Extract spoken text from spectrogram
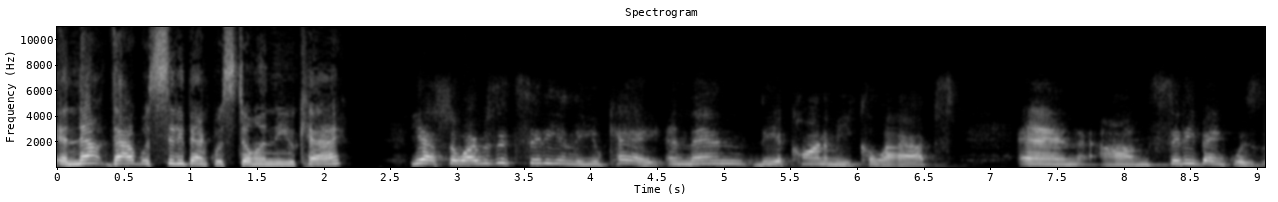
and that that was Citibank was still in the UK? Yeah, so I was at Citi in the UK and then the economy collapsed and um, Citibank was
